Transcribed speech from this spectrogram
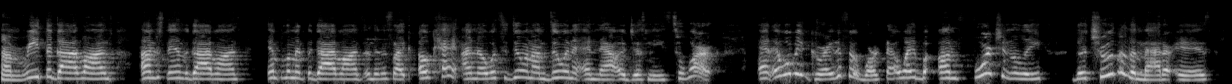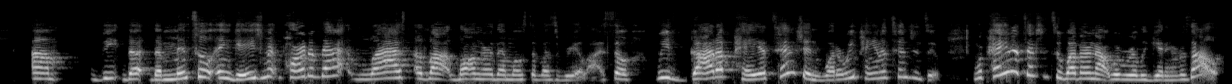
um, read the guidelines, understand the guidelines, implement the guidelines, and then it's like, okay, I know what to do and I'm doing it, and now it just needs to work. And it would be great if it worked that way, but unfortunately, the truth of the matter is, um, the, the the mental engagement part of that lasts a lot longer than most of us realize. So we've got to pay attention. What are we paying attention to? We're paying attention to whether or not we're really getting results.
